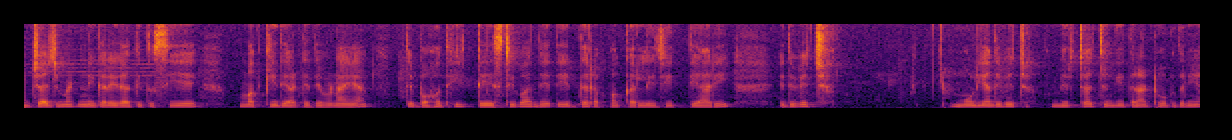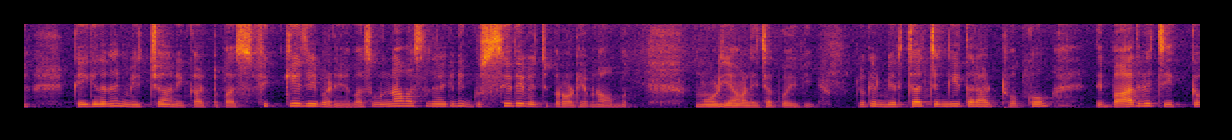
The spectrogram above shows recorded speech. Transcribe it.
ਜਜਮੈਂਟ ਨਹੀਂ ਕਰੇਗਾ ਕਿ ਤੁਸੀਂ ਇਹ ਮੱਕੀ ਦੇ ਆਟੇ ਤੇ ਬਣਾਏ ਆ ਤੇ ਬਹੁਤ ਹੀ ਟੇਸਟੀ ਬਣਦੇ ਤੇ ਇੱਧਰ ਆਪਾਂ ਕਰ ਲਈ ਜੀ ਤਿਆਰੀ, ਇਹਦੇ ਵਿੱਚ ਮੂਲੀਆਂ ਦੇ ਵਿੱਚ ਮਿਰਚਾਂ ਚੰਗੀ ਤਰ੍ਹਾਂ ਠੋਕ ਦੇਣੀਆਂ ਕਈ ਕਹਿੰਦੇ ਨੇ ਮਿਰਚਾਂ ਨਹੀਂ ਘੱਟ, ਬਸ ਫਿੱਕੇ ਜਿਹੇ ਬਣੇ ਆ, ਬਸ ਉਹਨਾਂ ਵਾਸਤੇ ਮੈਂ ਕਹਿੰਦੀ ਗੁੱਸੇ ਦੇ ਵਿੱਚ ਪਰੌਂਠੇ ਬਣਾਓ ਮੂਲੀਆਂ ਵਾਲੇ ਜਾਂ ਕੋਈ ਵੀ। ਕਿਉਂਕਿ ਮਿਰਚਾਂ ਚੰਗੀ ਤਰ੍ਹਾਂ ਠੋਕੋ ਤੇ ਬਾਅਦ ਵਿੱਚ ਇੱਕ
